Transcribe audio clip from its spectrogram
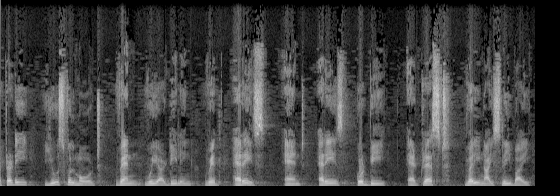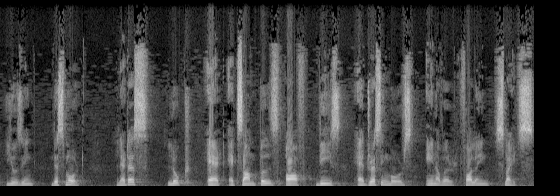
a pretty useful mode when we are dealing with arrays, and arrays could be addressed very nicely by using this mode. Let us look at examples of these addressing modes in our following slides.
